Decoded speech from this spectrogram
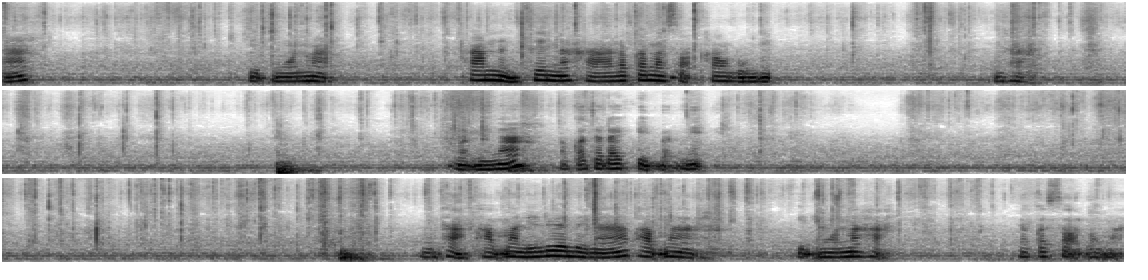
นะ บิดม้วนมาข้ามหนึ่งเส้นนะคะ แล้วก็มาสอดเข้าตรงนี้นี่ค่ะ แบบนี้นะเราก็จะได้ปิดแบบนี้นี่ค่ะพับมาเรื่อยๆเลยนะ พับมาปิดม้วนมาค่ะ แล้วก็สอดลงมา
